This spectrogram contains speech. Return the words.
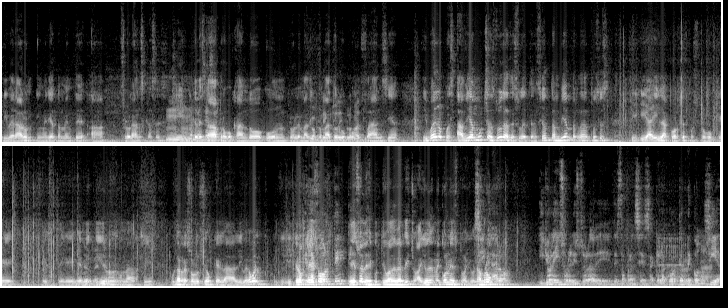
liberaron inmediatamente a Florence Cassés? Sí, que le estaba provocando un problema Conflicto diplomático, con diplomático. Francia. Y bueno, pues había muchas dudas de su detención también, ¿verdad? Entonces, y, y ahí la Corte pues tuvo que este, emitir una, sí, una resolución que la liberó. Bueno, y, y creo Que eso, Corte- que eso el Ejecutivo ha de haber dicho, ayúdenme con esto, hay una sí, bronca. claro. Y yo leí sobre la historia de, de esta francesa que la corte reconocía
